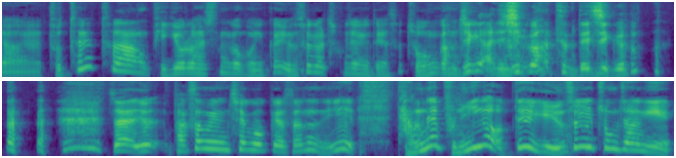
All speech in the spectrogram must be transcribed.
야, 두테르트랑 비교를 하시는 거 보니까 윤석열 총장에 대해서 좋은 감정이 아니신 것 같은데 지금. 자, 유- 박성민 최고께서는 이 당내 분위기가 어때요? 이게 윤석열 총장이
